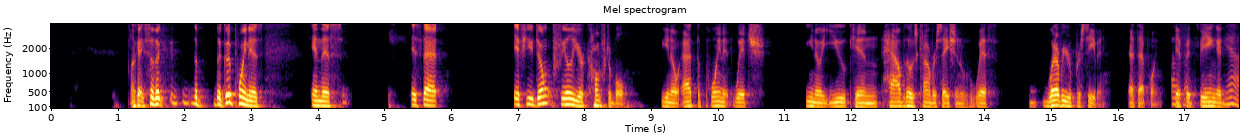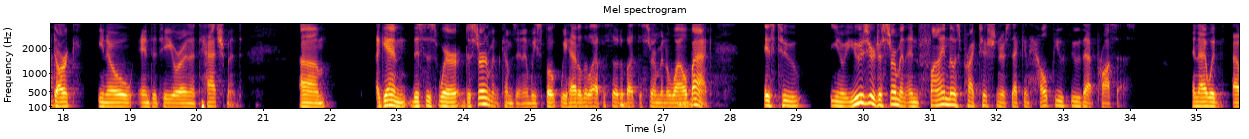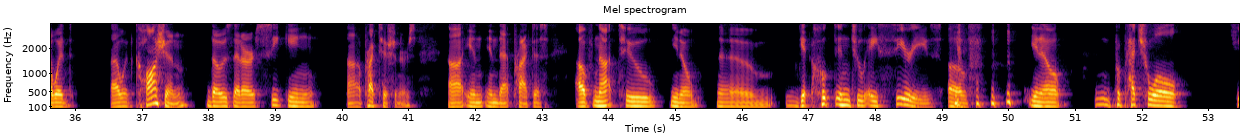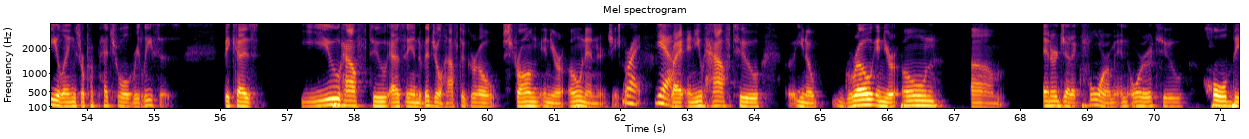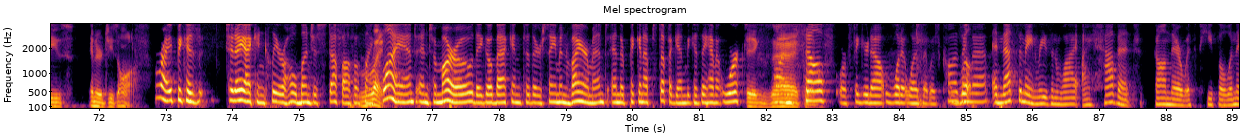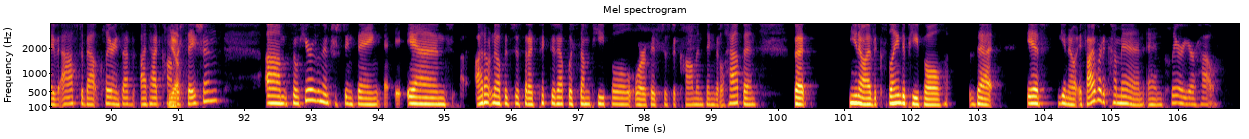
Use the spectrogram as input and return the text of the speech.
okay so the the the good point is in this is that if you don't feel you're comfortable you know at the point at which you know you can have those conversations with whatever you're perceiving at that point Oh, if it's being a. Yeah. dark you know entity or an attachment um again this is where discernment comes in and we spoke we had a little episode about discernment a while back is to you know use your discernment and find those practitioners that can help you through that process and i would i would i would caution those that are seeking uh, practitioners uh, in in that practice of not to you know um, get hooked into a series of you know perpetual healings or perpetual releases. Because you have to as the individual have to grow strong in your own energy. Right yeah. right? And you have to uh, you know grow in your own um, energetic form in order to hold these energies off right because today i can clear a whole bunch of stuff off of my Right. client and tomorrow they go back into their same environment and they're picking up stuff again because they haven't worked exactly on self or figured out what it was that was causing Well, that And that's the main reason why I haven't gone there with people when they've asked about clearings. I've, I've had conversations. Um, so here's an interesting thing. And I don't know if it's just that I've picked it up with some people or if it's just a common thing that'll happen. But, you know, I've explained to people that if, you know, if I were to come in and clear your house,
